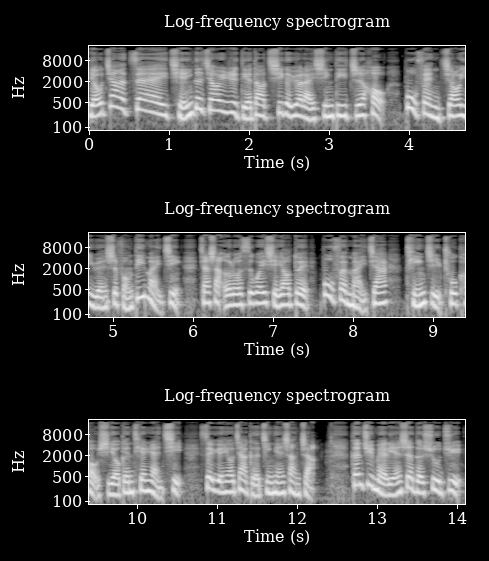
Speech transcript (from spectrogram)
油价在前一个交易日跌到七个月来新低之后，部分交易员是逢低买进，加上俄罗斯威胁要对部分买家停止出口石油跟天然气，所以原油价格今天上涨。根据美联社的数据，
